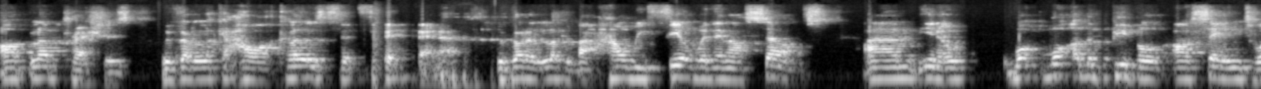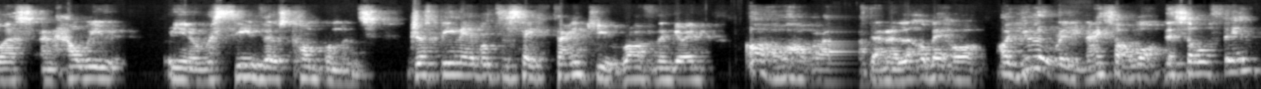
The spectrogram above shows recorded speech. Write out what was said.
our blood pressures. We've got to look at how our clothes fit, fit better. We've got to look about how we feel within ourselves. Um, you know, what what other people are saying to us and how we, you know, receive those compliments. Just being able to say thank you rather than going, oh, wow, well, I've done a little bit, or oh, you look really nice, or what, this whole thing?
